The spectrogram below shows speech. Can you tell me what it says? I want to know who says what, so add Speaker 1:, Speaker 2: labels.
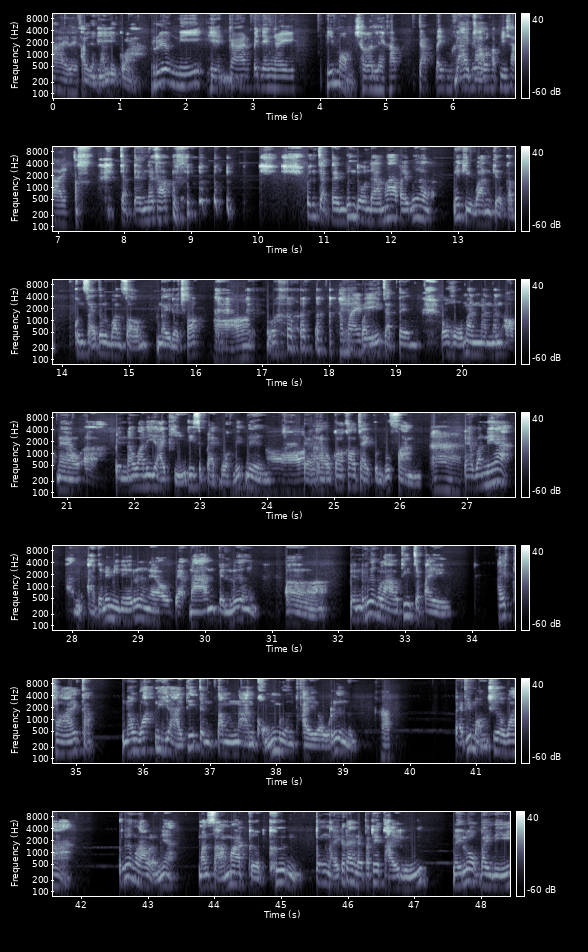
Speaker 1: ได้เลยครั
Speaker 2: เอา
Speaker 1: บ
Speaker 2: อย่างนั้น
Speaker 1: พี่
Speaker 2: ดีกว่า
Speaker 1: เรื่องนี้เหตุการณ์เป็นยังไงพี่หม่อมเชิญเลยครับ จัดเต็ม
Speaker 2: ได้ครับ
Speaker 1: ครับพี่ชาย
Speaker 2: จัดเต็มนะครับเพิ่งจัดเต็มเพิ่งโดนดราม่าไปเมื่อ ไม่กี่วันเกี่ยวกับคุณสายตะลุมบอลสองในเดอะช็อค
Speaker 1: อ๋อทำไม
Speaker 2: วัน
Speaker 1: พี่
Speaker 2: นี้จัดเต็ม โอ้โห มันมันมันออกแนวเอ่อเป็นนวนิยายผีที่สิบแปดบวกนิดนึง
Speaker 1: อ๋อ
Speaker 2: แต่เราก็เข้าใจคุณผู้ฟัง
Speaker 1: อ่า
Speaker 2: แต่วันเนี้ย อาอาจจะไม่มีในเรื่องแนวแบบนั้นเป็นเรื่องเอ่อเป็นเรื่องราวที่จะไปคล้ายๆกับนวนิยายที่เป็นตำนานของเมืองไทยเราเรื่องหนึ่ง
Speaker 1: ครับ
Speaker 2: แต่พี่หม่อมเชื่อว่า เรื่องราวเหล่าเนี้ยมันสามารถเกิดขึ้นตรงไหนก็ได้ในประเทศไทยหรือในโลกใบนี้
